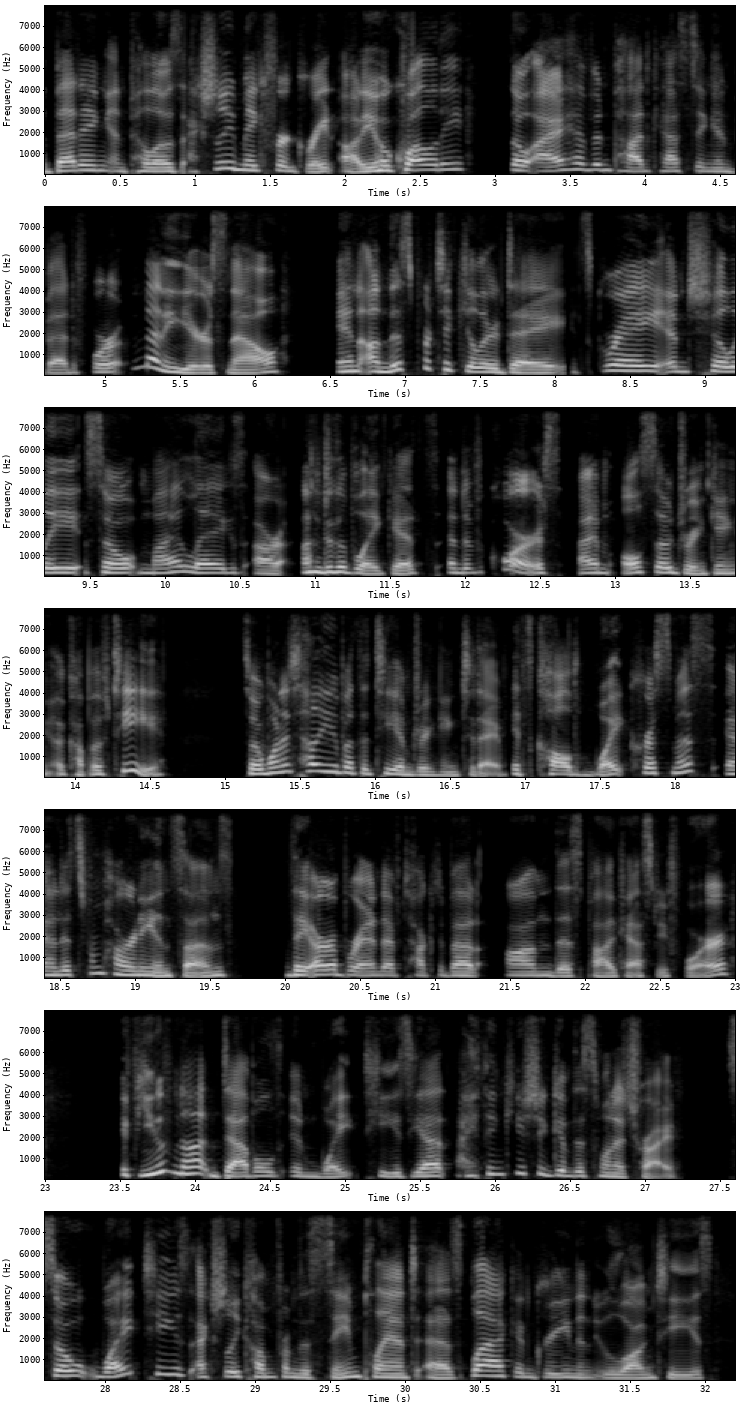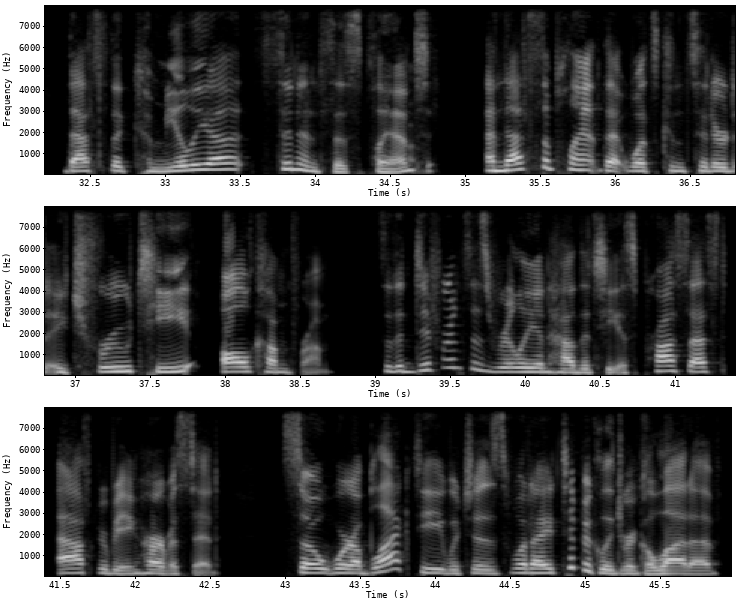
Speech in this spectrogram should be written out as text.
The bedding and pillows actually make for great audio quality, so I have been podcasting in bed for many years now. And on this particular day, it's gray and chilly, so my legs are under the blankets. And of course, I'm also drinking a cup of tea. So I want to tell you about the tea I'm drinking today. It's called White Christmas and it's from Harney and Sons. They are a brand I've talked about on this podcast before. If you've not dabbled in white teas yet, I think you should give this one a try. So, white teas actually come from the same plant as black and green and oolong teas. That's the Camellia sinensis plant. And that's the plant that what's considered a true tea all come from. So the difference is really in how the tea is processed after being harvested. So, where a black tea, which is what I typically drink a lot of,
